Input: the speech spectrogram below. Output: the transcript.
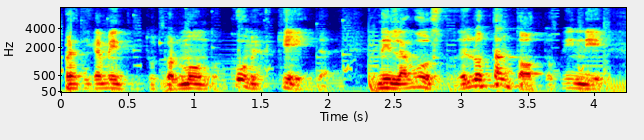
praticamente in tutto il mondo come arcade nell'agosto dell'88, quindi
